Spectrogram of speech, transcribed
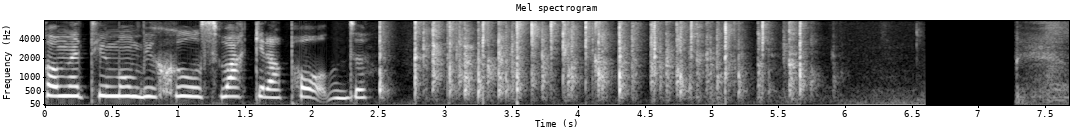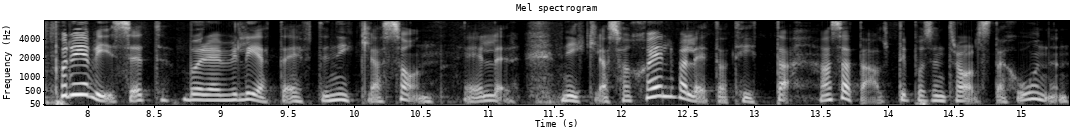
Välkommen till Mon Visions vackra podd. På det viset började vi leta efter Niklasson. Eller, Niklasson själv var lätt att hitta. Han satt alltid på centralstationen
